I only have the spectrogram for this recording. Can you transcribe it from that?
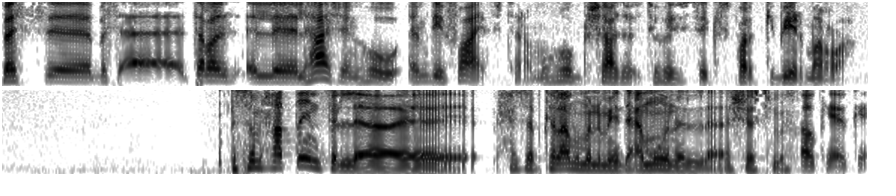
بس آه، بس آه، ترى ال- ال- ال hashing هو MD5 ترى مو هو ب SHA 256 فرق كبير مرة. بس هم حاطين في ال- حسب كلامهم انهم يدعمون ال- شو اسمه. okay okay.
